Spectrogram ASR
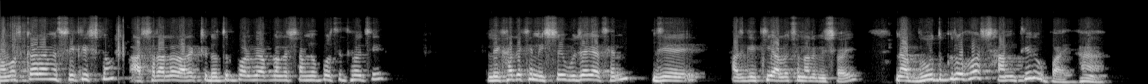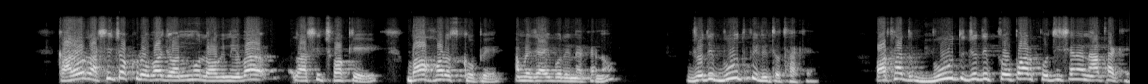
নমস্কার, আমি শ্রীকৃষ্ণ। আশার আলোর আরেকটি নতুন পর্বে আপনাদের সামনে উপস্থিত হয়েছি। লেখা দেখে নিশ্চয়ই বুঝে গেছেন যে আজকে কি আলোচনার বিষয়। না, বুধ গ্রহ শান্তির উপায় হ্যাঁ। কারও রাশিচক্র বা জন্ম, লগ্নে বা রাশি ছকে বা হরস্কোপে, আমরা যাই বলি না কেন, যদি বুধ পীড়িত থাকে, অর্থাৎ বুধ যদি প্রপার পজিশনে না থাকে,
